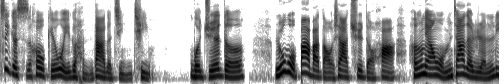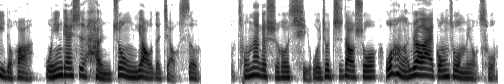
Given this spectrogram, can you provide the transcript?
这个时候给我一个很大的警惕，我觉得如果爸爸倒下去的话，衡量我们家的人力的话，我应该是很重要的角色。从那个时候起，我就知道说我很热爱工作，没有错。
